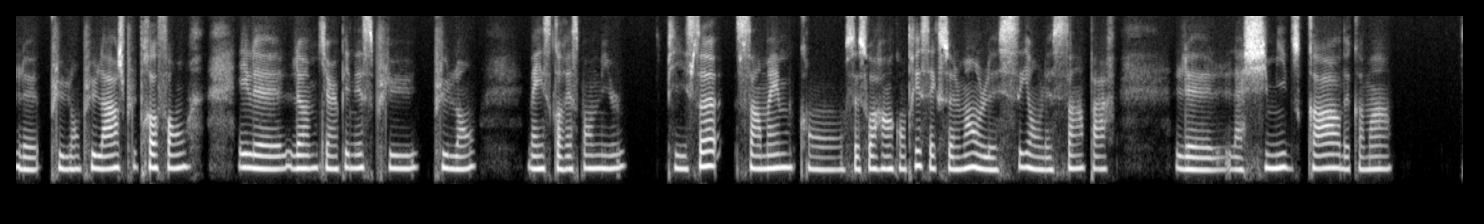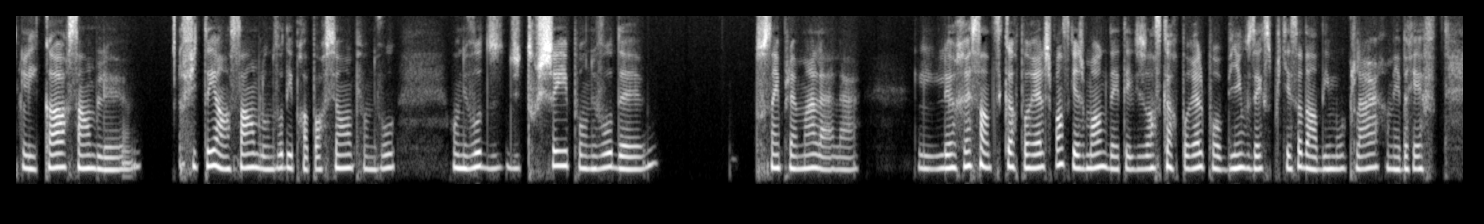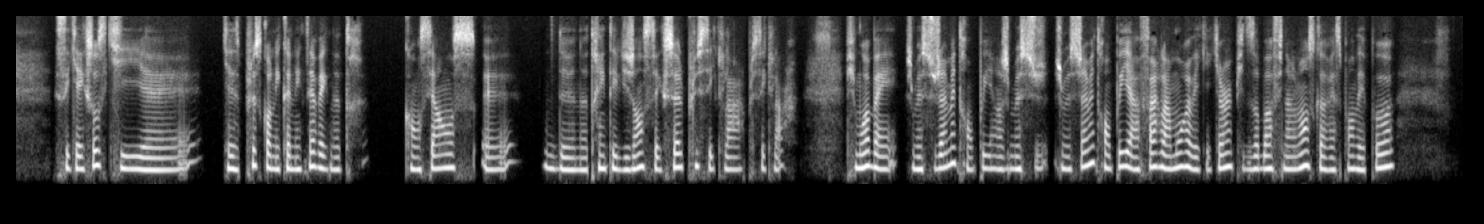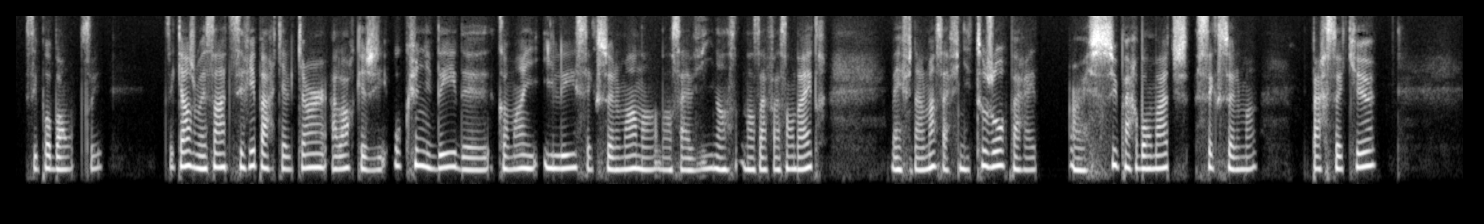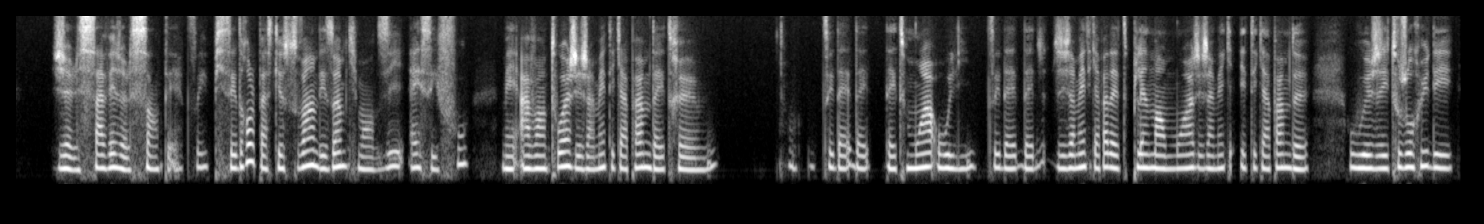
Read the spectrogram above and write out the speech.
le plus long, plus large, plus profond, et le l'homme qui a un pénis plus plus long, ben ils se correspondent mieux. Puis ça, sans même qu'on se soit rencontré sexuellement, on le sait, on le sent par le la chimie du corps, de comment les corps semblent fitter ensemble au niveau des proportions, puis au niveau au niveau du, du toucher, puis au niveau de tout simplement la, la le ressenti corporel. Je pense que je manque d'intelligence corporelle pour bien vous expliquer ça dans des mots clairs, mais bref, c'est quelque chose qui, euh, plus qu'on est connecté avec notre conscience euh, de notre intelligence sexuelle, plus c'est clair, plus c'est clair. Puis moi, ben, je me suis jamais trompée. Hein. Je me suis, je me suis jamais trompée à faire l'amour avec quelqu'un puis dire bah finalement on se correspondait pas. C'est pas bon. C'est quand je me sens attirée par quelqu'un alors que j'ai aucune idée de comment il est sexuellement dans, dans sa vie, dans, dans sa façon d'être, ben finalement ça finit toujours par être un super bon match sexuellement parce que je le savais, je le sentais, tu sais. Puis c'est drôle parce que souvent des hommes qui m'ont dit "Hey, c'est fou, mais avant toi, j'ai jamais été capable d'être euh, d'être moi au lit, j'ai jamais été capable d'être pleinement moi, j'ai jamais été capable de ou j'ai toujours eu des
